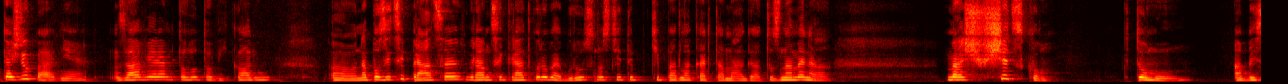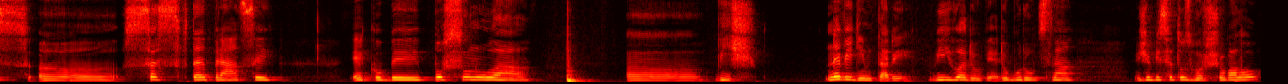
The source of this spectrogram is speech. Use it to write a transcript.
Každopádně, závěrem tohoto výkladu, na pozici práce v rámci krátkodobé budoucnosti ty, ti padla karta mága. To znamená, máš všecko tomu, abys uh, ses v té práci jakoby posunula uh, výš. Nevidím tady výhledově do budoucna, že by se to zhoršovalo,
